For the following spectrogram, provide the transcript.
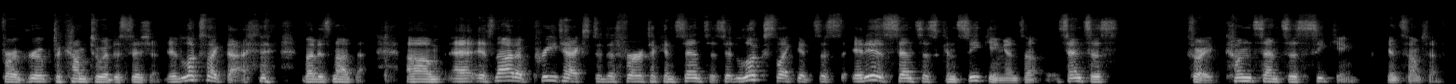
for a group to come to a decision. It looks like that, but it's not that. Um, it's not a pretext to defer to consensus. It looks like it's a, it is census seeking and so, census sorry, consensus seeking in some sense,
